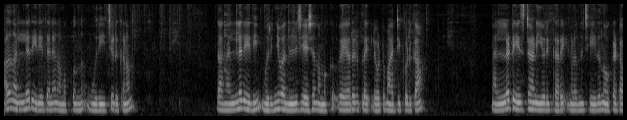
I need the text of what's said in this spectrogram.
അത് നല്ല രീതിയിൽ തന്നെ നമുക്കൊന്ന് മുരിച്ചെടുക്കണം ഇതാ നല്ല രീതിയിൽ മുരിഞ്ഞ് വന്നതിന് ശേഷം നമുക്ക് വേറൊരു പ്ലേറ്റിലോട്ട് മാറ്റി കൊടുക്കാം നല്ല ടേസ്റ്റാണ് ഈ ഒരു കറി. നിങ്ങളൊന്ന് ചെയ്ത് നോക്കട്ടോ.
